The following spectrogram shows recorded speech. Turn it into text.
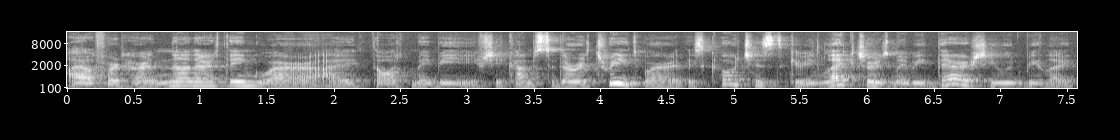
I offered her another thing where I thought maybe if she comes to the retreat where this coach is giving lectures, maybe there she would be like,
